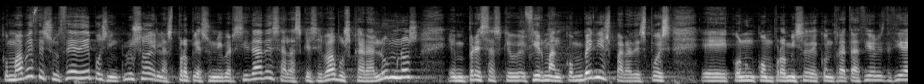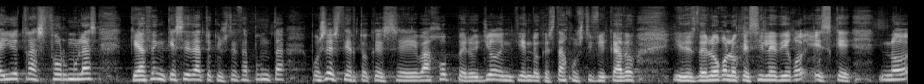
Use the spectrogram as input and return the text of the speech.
como a veces sucede, pues incluso en las propias universidades a las que se va a buscar alumnos, empresas que firman convenios para después eh, con un compromiso de contratación. Es decir, hay otras fórmulas que hacen que ese dato que usted apunta, pues es cierto que es eh, bajo, pero yo entiendo que está justificado y desde luego lo que sí le digo es que no,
